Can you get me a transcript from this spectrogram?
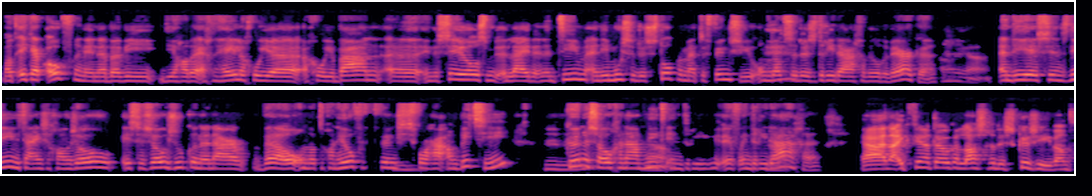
want ik heb ook vriendinnen bij wie die hadden echt een hele goede, goede baan uh, in de sales, leiden in een team. En die moesten dus stoppen met de functie, omdat ze dus drie dagen wilden werken. Oh, ja. En die sindsdien zijn ze gewoon zo, is ze zo zoekende naar wel, omdat er gewoon heel veel functies mm. voor haar ambitie mm. kunnen zogenaamd niet in drie, of in drie dagen. Ja, nou ik vind het ook een lastige discussie, want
